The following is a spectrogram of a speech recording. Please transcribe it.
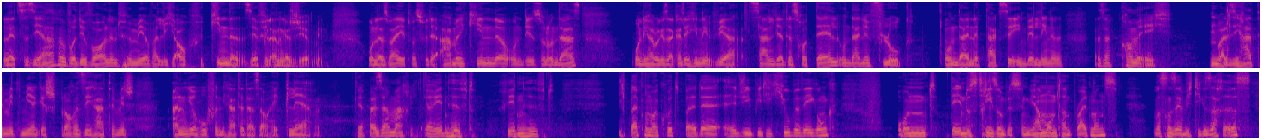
letztes Jahr, wo die wollen für mich, weil ich auch für Kinder sehr viel engagiert bin. Und das war etwas für die armen Kinder und dies und das. Und ich habe gesagt, Katharina, wir zahlen dir das Hotel und deinen Flug und deine Taxi in Berlin. Also komme ich. Mhm. Weil sie hatte mit mir gesprochen, sie hatte mich angerufen, ich hatte das auch erklärt. Ja. Also mache ich das. Ja, reden hilft. Reden hilft. Ich bleibe noch mal kurz bei der LGBTQ-Bewegung und der Industrie so ein bisschen. Wir haben momentan Brightmans, was eine sehr wichtige Sache ist.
